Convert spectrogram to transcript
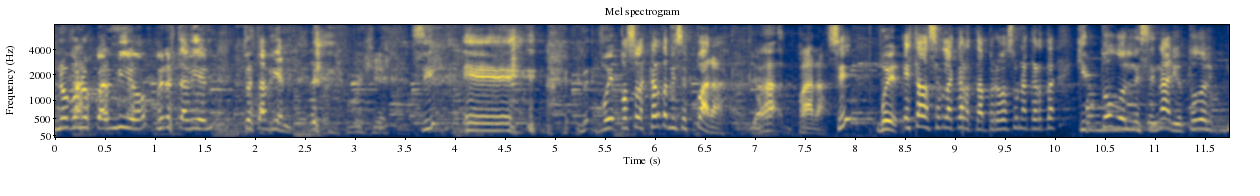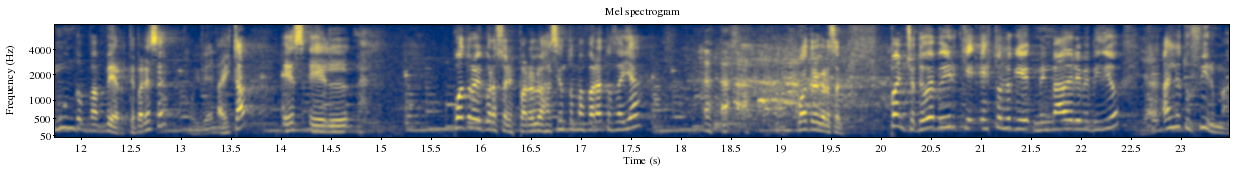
No conozco al mío, pero está bien. Tú estás bien. Muy bien. ¿Sí? Eh, voy, paso las cartas, me dices para. Ya, para. ¿Sí? Muy bien. Esta va a ser la carta, pero va a ser una carta que todo el escenario, todo el mundo va a ver. ¿Te parece? Muy bien. Ahí está. Es el. Cuatro de corazones. Para los asientos más baratos de allá. Cuatro de corazones. Pancho, te voy a pedir que esto es lo que mi madre me pidió. ¿Ya? Hazle tu firma.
